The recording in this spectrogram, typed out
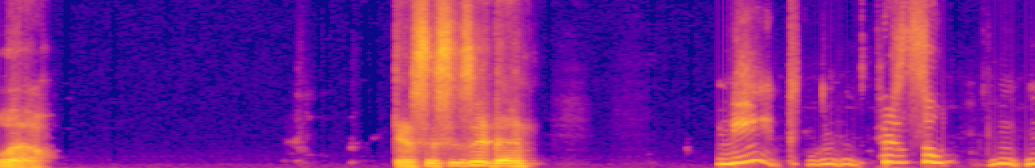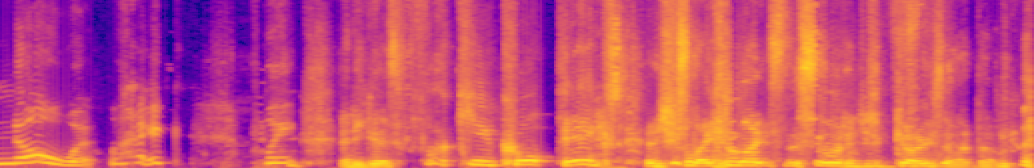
well, guess this is it then. Neat. There's so no like please And he goes, "Fuck you, caught pigs!" And he just like lights the sword and just goes at them.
